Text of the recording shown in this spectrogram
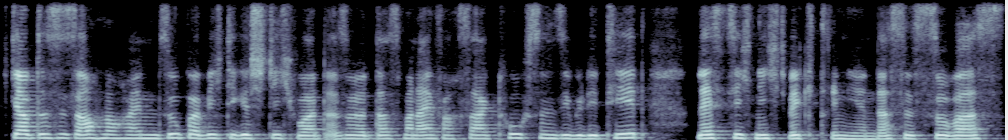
Ich glaube, das ist auch noch ein super wichtiges Stichwort, also dass man einfach sagt, Hochsensibilität lässt sich nicht wegtrainieren. Das ist sowas,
